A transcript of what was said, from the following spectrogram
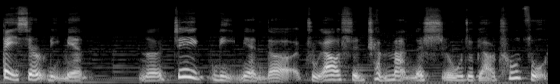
背心儿里面，那这里面的主要是尘螨的食物就比较充足。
